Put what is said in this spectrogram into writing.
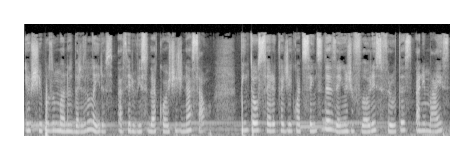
e os tipos humanos brasileiros, a serviço da corte de Nassau. Pintou cerca de 400 desenhos de flores, frutas, animais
